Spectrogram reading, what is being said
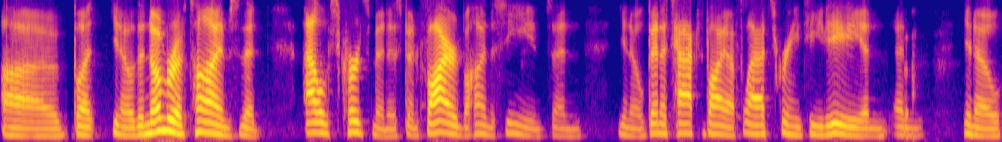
uh, but you know the number of times that alex kurtzman has been fired behind the scenes and you know been attacked by a flat screen tv and and you know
